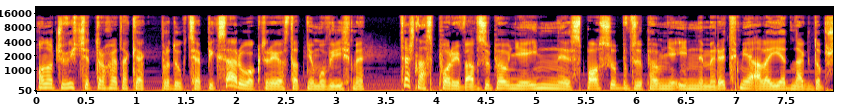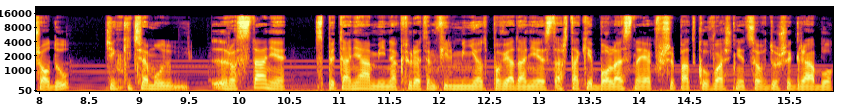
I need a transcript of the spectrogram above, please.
on oczywiście trochę tak jak produkcja Pixaru, o której ostatnio mówiliśmy, też nas porywa w zupełnie inny sposób, w zupełnie innym rytmie, ale jednak do przodu, dzięki czemu rozstanie z pytaniami, na które ten film mi nie odpowiada, nie jest aż takie bolesne jak w przypadku właśnie Co w duszy gra, bo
